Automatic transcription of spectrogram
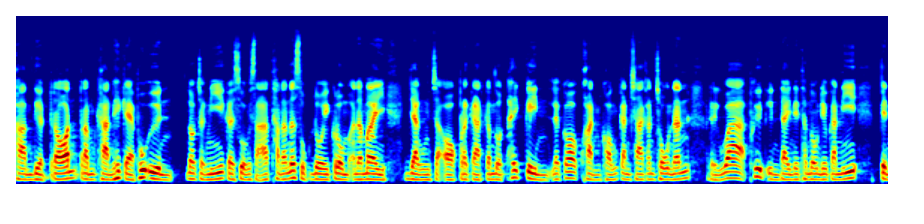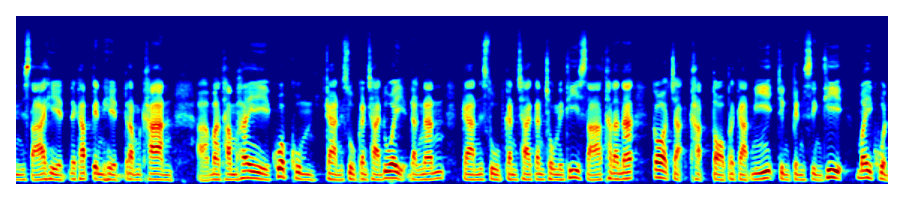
ความเดือดร้อนรำคาญให้แก่ผู้อื่น นอกจากนี้กระทรวงสาธารณสุขโดยกรมอนามัย ยังจะออกประกาศกำหนดให้กลิ่น และก็ควันของกัญชากัญชงนั้น หรือว่าพืชอื่นใดในทำนองเดียวกันนี้ เป็นสาเหตุนะครับเป็นเหตุรำคาญมาทำให้ควบคุมการสูบกัญชาด้วย ดังนั้น การสูบกัญชากัญชงในที่สาธารณะก็จะขัดต่อประกาศนี้จึงเป็นสิ่งที่ไม่ควร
